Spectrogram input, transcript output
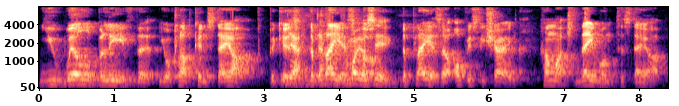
you will believe that your club can stay up because Yeah, the players from what you're are, seeing. the players are obviously showing how much they want to stay up.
